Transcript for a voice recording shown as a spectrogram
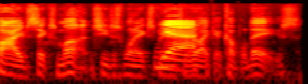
five, six months. You just want to experience it for like a couple days.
